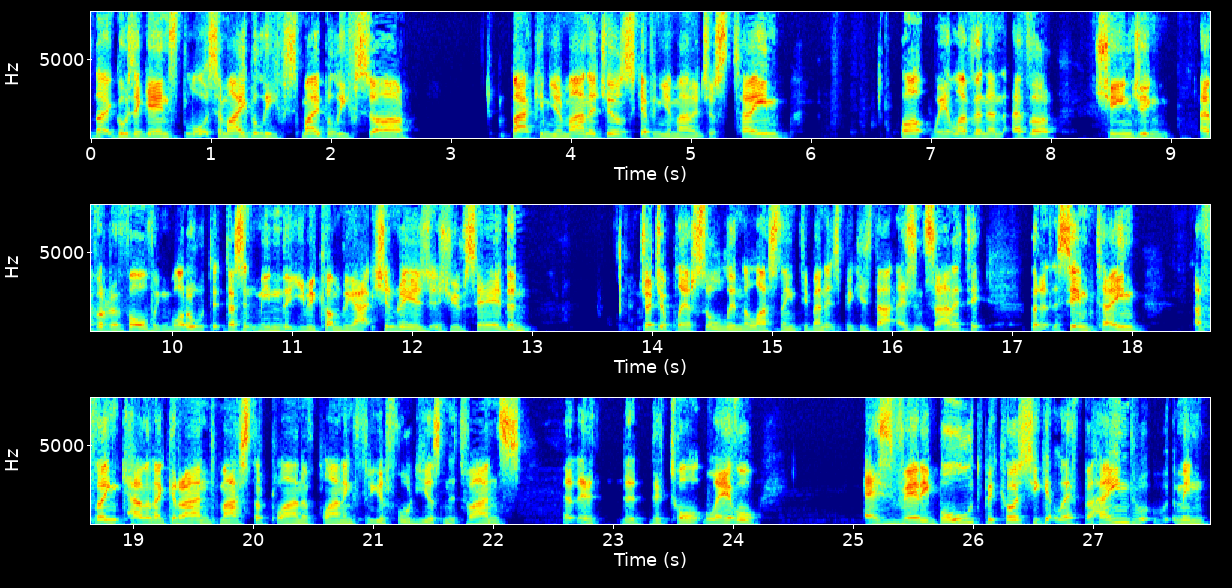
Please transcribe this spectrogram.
that goes against lots of my beliefs. My beliefs are backing your managers, giving your managers time. But we live in an ever changing, ever evolving world. It doesn't mean that you become reactionary, as, as you've said, and judge a player solely in the last 90 minutes because that is insanity. But at the same time, I think having a grand master plan of planning three or four years in advance at the, the, the top level is very bold because you get left behind. I mean,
